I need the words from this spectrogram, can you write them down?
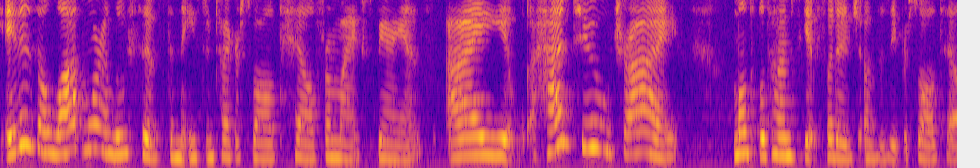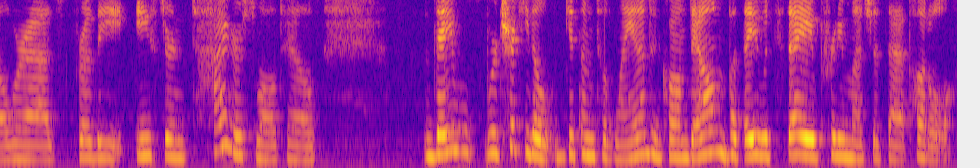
it is a lot more elusive than the eastern tiger swallowtail from my experience. I had to try multiple times to get footage of the zebra swallowtail, whereas for the eastern tiger swallowtails, they were tricky to get them to land and calm down, but they would stay pretty much at that puddle.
